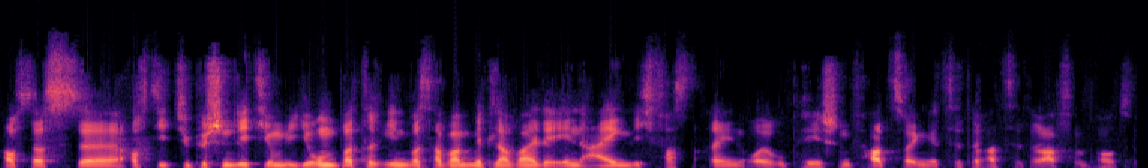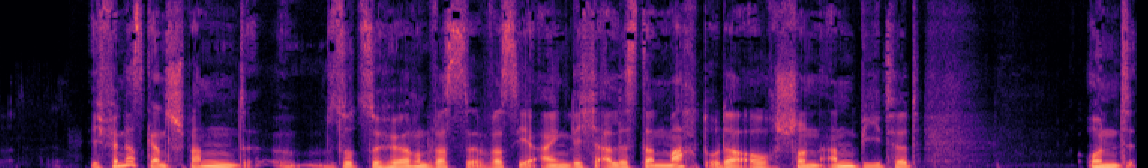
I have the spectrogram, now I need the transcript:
auf das, äh, auf die typischen Lithium-Ionen-Batterien, was aber mittlerweile in eigentlich fast allen europäischen Fahrzeugen etc. etc. verbaut wird. Ich finde das ganz spannend, so zu hören, was, was ihr eigentlich alles dann macht oder auch schon anbietet. Und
